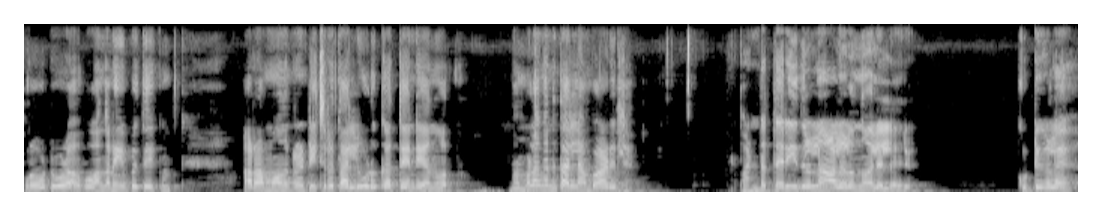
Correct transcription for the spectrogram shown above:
പുറകോട്ട് പോകാൻ തുടങ്ങിയപ്പോഴത്തേക്കും അവരുടെ അമ്മ വന്നിട്ട് ടീച്ചറെ തല്ല് കൊടുക്കാത്തതിന്റെയാന്ന് പറഞ്ഞു. നമ്മളങ്ങനെ തല്ലാൻ പാടില്ല. പണ്ടത്തെ രീതിയിലുള്ള ആളുകളൊന്നും അല്ല എല്ലാവരും. കുട്ടികളെ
